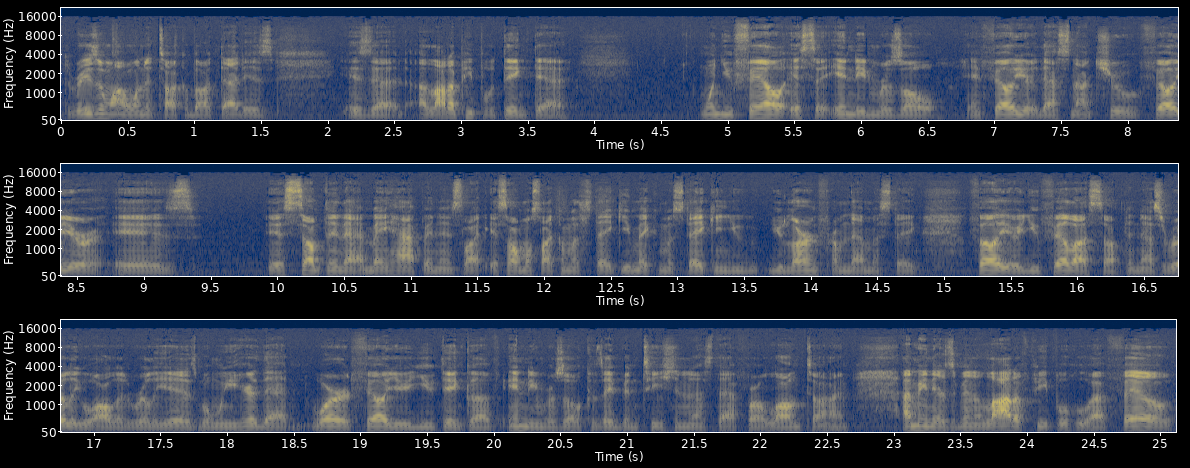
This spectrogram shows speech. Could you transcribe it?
the reason why I want to talk about that is, is that a lot of people think that when you fail, it's an ending result. And failure, that's not true. Failure is is something that may happen. It's like it's almost like a mistake. You make a mistake and you you learn from that mistake. Failure, you fail at something. That's really all it really is. But when you hear that word failure, you think of ending result because they've been teaching us that for a long time. I mean, there's been a lot of people who have failed.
